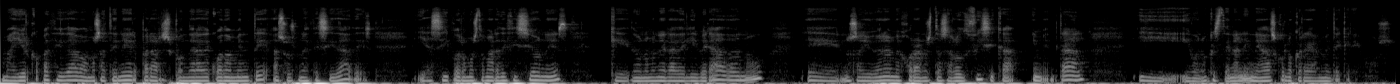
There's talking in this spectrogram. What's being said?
mayor capacidad vamos a tener para responder adecuadamente a sus necesidades y así podremos tomar decisiones que de una manera deliberada ¿no? Eh, nos ayuden a mejorar nuestra salud física y mental y, bueno, que estén alineadas con lo que realmente queremos.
